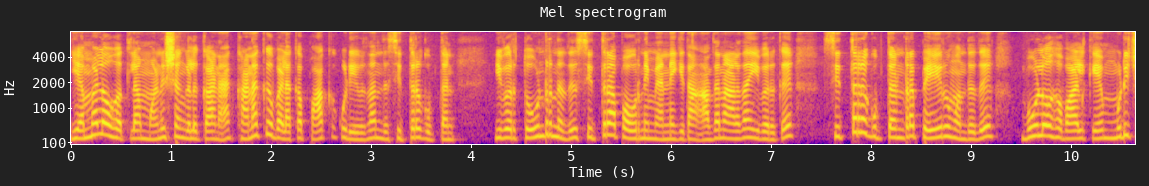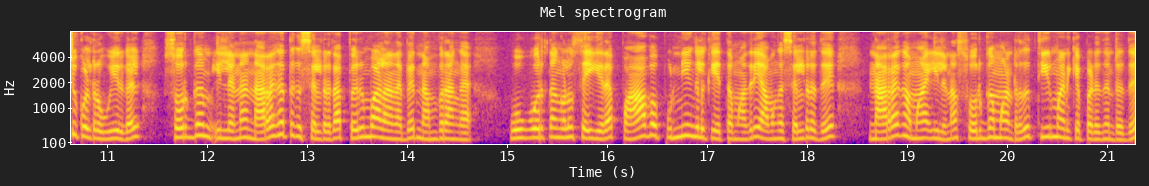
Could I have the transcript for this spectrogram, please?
யமலோகத்தில் மனுஷங்களுக்கான கணக்கு விளக்க பார்க்கக்கூடியவர் தான் இந்த சித்திரகுப்தன். இவர் தோன்றுனது சித்ரா பௌர்ணமி அன்னைக்கு தான் அதனால தான் இவருக்கு சித்திரகுப்தன்ற பெயரும் வந்தது. பூலோக வாழ்க்கையை முடிச்சு கொள்கிற உயிர்கள் சொர்க்கம் இல்லைன்னா நரகத்துக்கு செல்றதா பெரும்பாலான பேர் நம்புகிறாங்க ஒவ்வொருத்தங்களும் செய்கிற பாவ புண்ணியங்களுக்கு ஏற்ற மாதிரி அவங்க செல்றது நரகமா இல்லைன்னா சொர்க்கமான்றது தீர்மானிக்கப்படுதுன்றது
